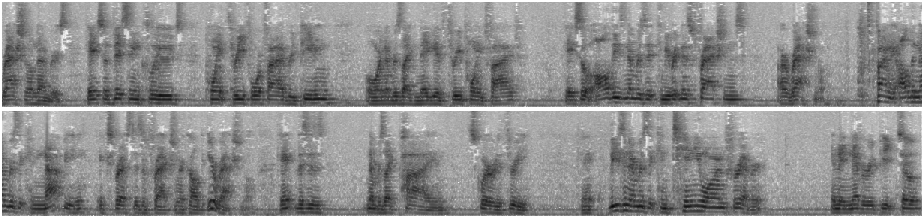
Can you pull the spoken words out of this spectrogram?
rational numbers. Okay, so this includes 0.345 repeating, or numbers like negative 3.5. Okay, so all these numbers that can be written as fractions are rational. Finally, all the numbers that cannot be expressed as a fraction are called irrational. Okay, this is numbers like pi and square root of 3. Okay, these are numbers that continue on forever and they never repeat. So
